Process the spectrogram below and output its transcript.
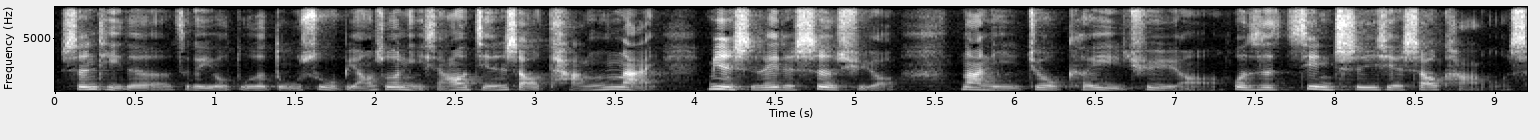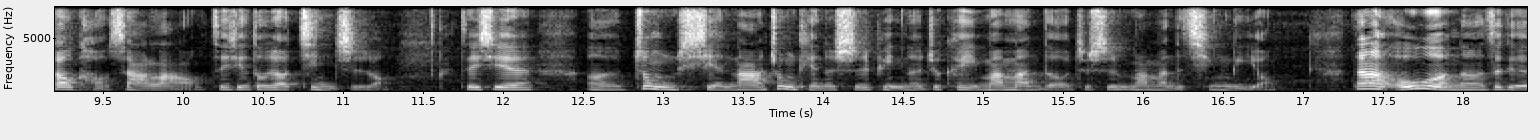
身体的这个有毒的毒素，比方说你想要减少糖奶面食类的摄取哦，那你就可以去啊，或者是禁吃一些烧烤、烧烤、炸辣哦，这些都要禁止哦。这些呃重咸啊、重甜的食品呢，就可以慢慢的就是慢慢的清理哦。当然偶尔呢，这个。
